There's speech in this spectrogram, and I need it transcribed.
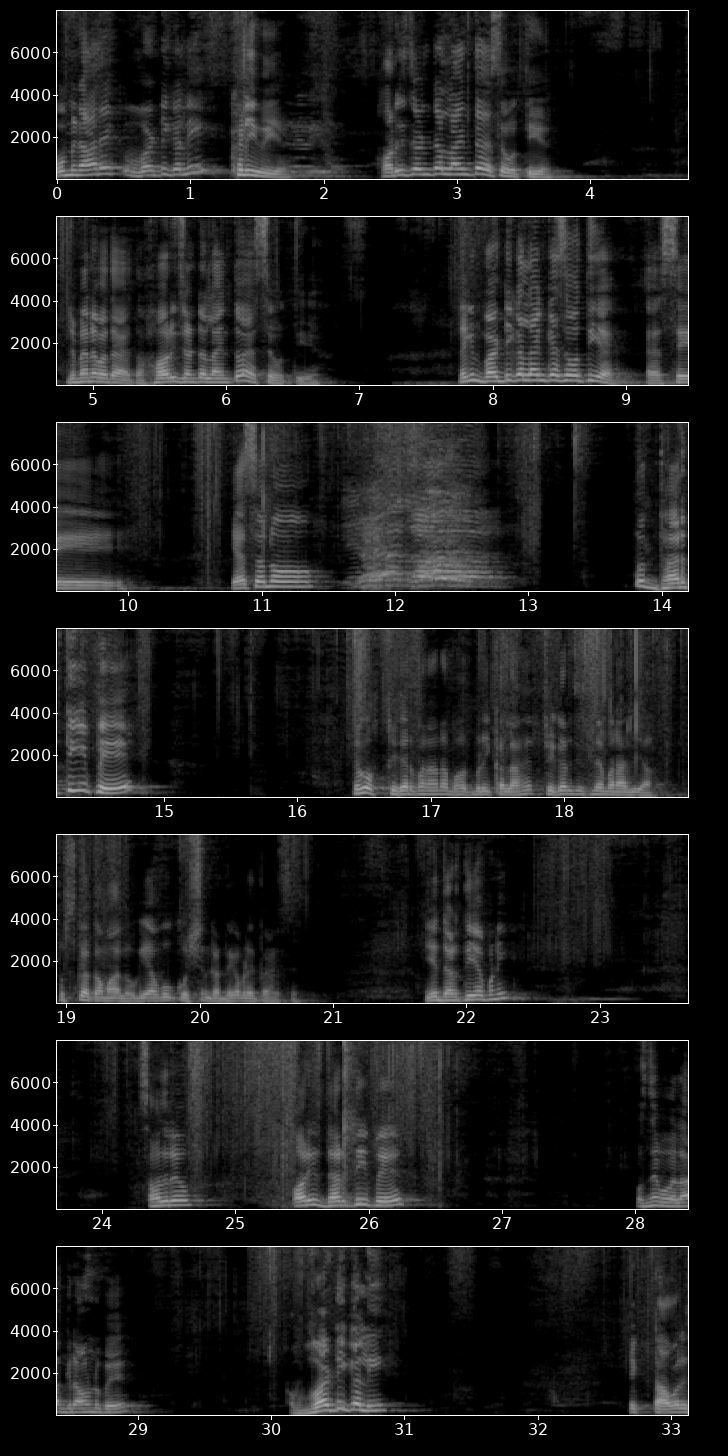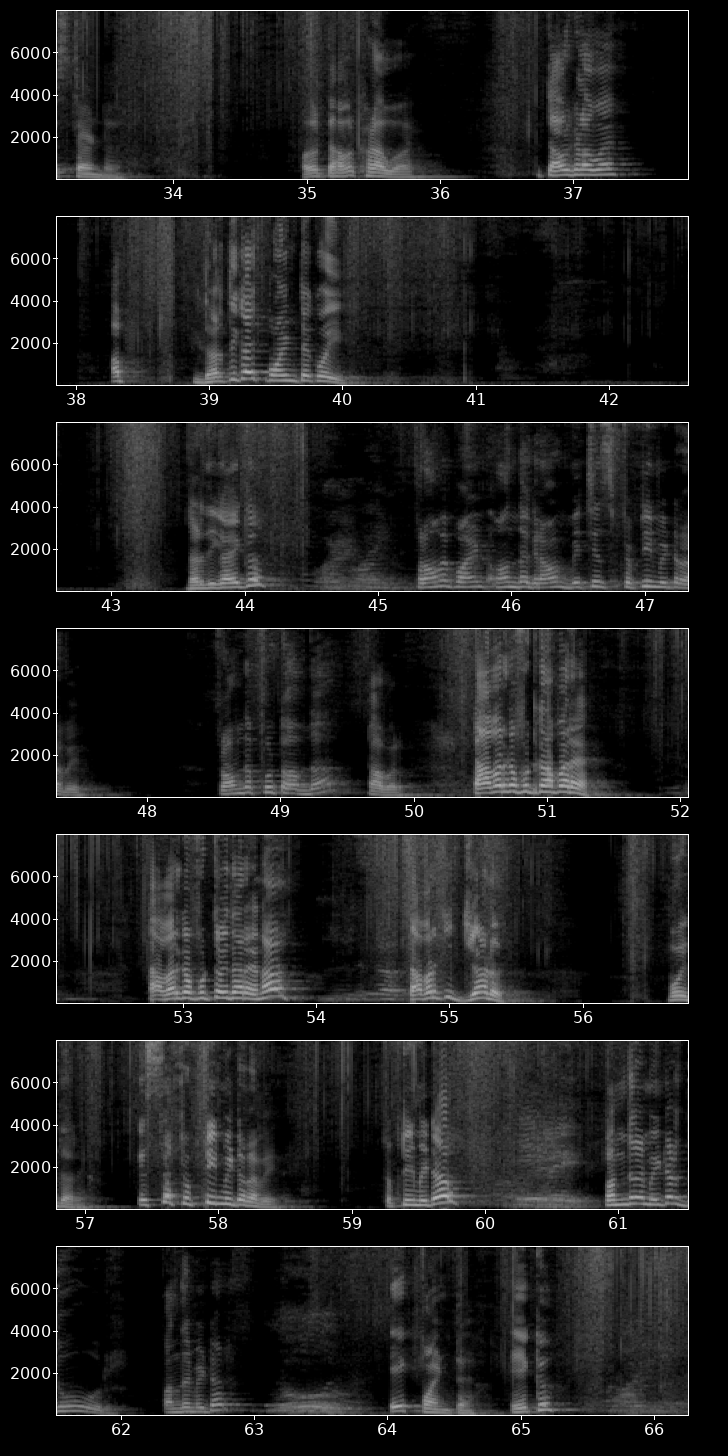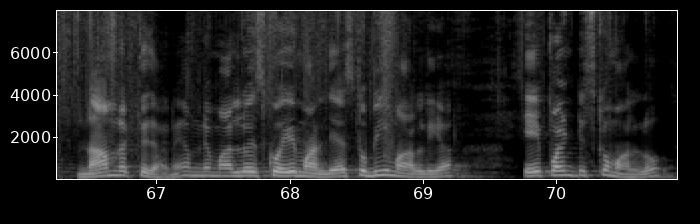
वो मीनार एक वर्टिकली खड़ी हुई है। हॉरिजेंटल लाइन तो ऐसे होती है। जो मैंने बताया था हॉरिजेंटल लाइन तो ऐसे होती है। लेकिन वर्टिकल लाइन कैसे होती है? ऐसे। यस नो तो धरती पे, देखो फिगर बनाना बहुत बड़ी कला है। फिगर जिसने बना लिया, उसका कमाल हो गया। वो क्वेश्चन कर देगा बड़े पैर से। ये धरती है अपनी। समझ रहे हो? और इस धरती पे, उसने बोला ग्राउंड पे वर्टिकली एक टावर स्टैंड है। और टावर खड़ा हुआ है टावर खड़ा हुआ है। अब धरती का एक पॉइंट है कोई। धरती का एक from a point on the ground which is 15 meter away from the foot of the tower tower का फुट कहाँ पर है? टावर का फुट तो इधर है ना? टावर की जड़, वो इधर है। इससे 15 मीटर अवे 15 मीटर? 15 मीटर दूर। पंद्रह मीटर? एक पॉइंट है। एक? नाम रखते जा रहे हैं। हमने मान लो इसको ए मान लिया इसको बी मान लिया। ए पॉइंट इसको मान लो।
